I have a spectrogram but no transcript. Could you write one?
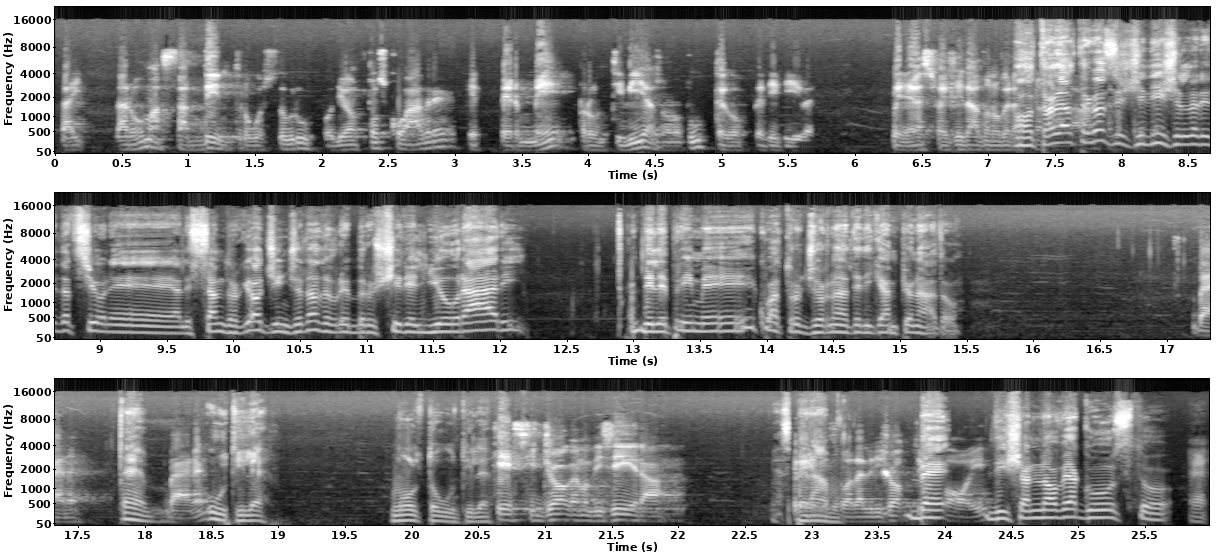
dai, la Roma sta dentro questo gruppo di otto squadre che per me pronti via sono tutte competitive quindi adesso hai citato un'operazione. Oh, tra le altre cose ci dice la redazione Alessandro che oggi in giornata dovrebbero uscire gli orari delle prime quattro giornate di campionato. Bene. Eh, Bene. Utile. Molto utile. Che si giocano di sera. Eh, speriamo. Dalle 18 Beh, in poi. 19 agosto. Eh.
